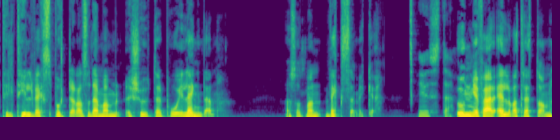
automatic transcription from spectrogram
till tillväxtspurten, alltså där man skjuter på i längden. Alltså att man växer mycket. Just det. Ungefär 11-13.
